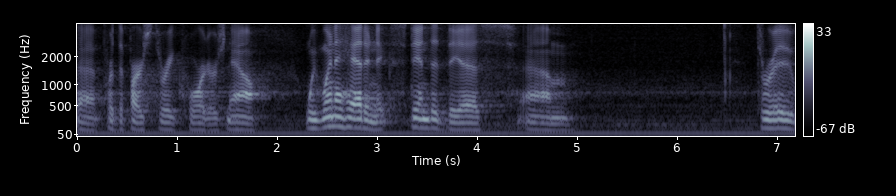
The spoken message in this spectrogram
uh, for the first three quarters. Now, we went ahead and extended this um, through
